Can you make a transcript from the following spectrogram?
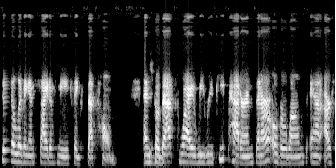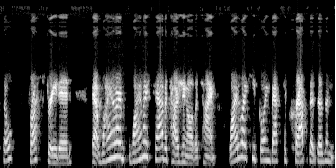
still living inside of me thinks that's home. And so that's why we repeat patterns and are overwhelmed and are so frustrated that why am I why am I sabotaging all the time? Why do I keep going back to crap that doesn't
